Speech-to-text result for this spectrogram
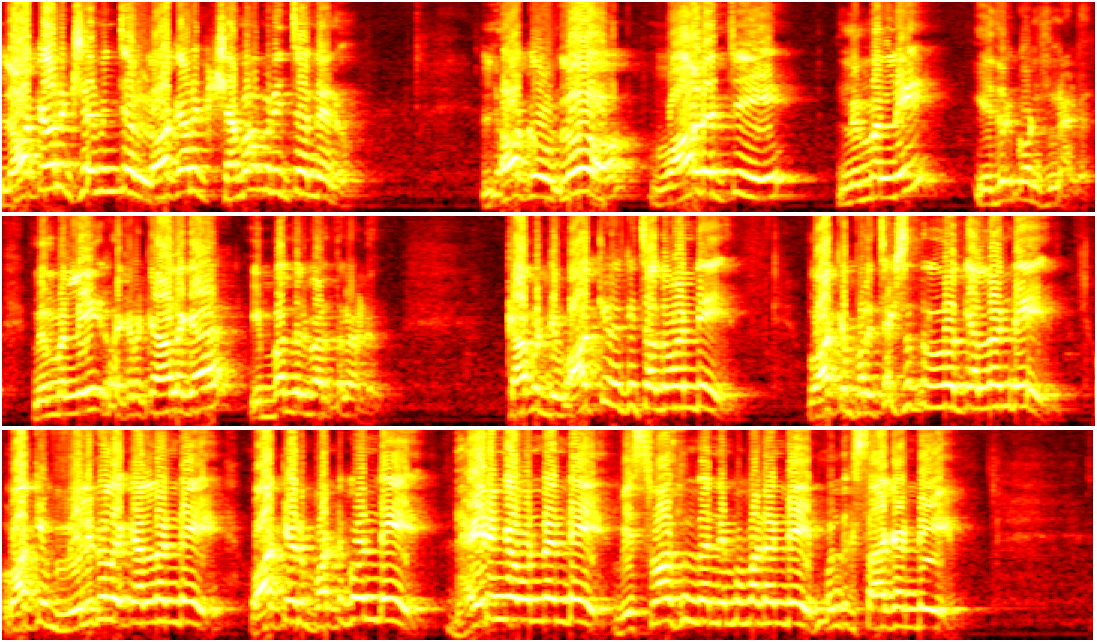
లోకానికి క్షమించాను లోకానికి క్షమాపణిచ్చాను నేను. లోకంలో వాడొచ్చి మిమ్మల్ని ఎదుర్కొంటున్నాడు. మిమ్మల్ని రకరకాలుగా ఇబ్బందులు పెడుతున్నాడు. కాబట్టి వాక్యం ఎక్కి చదవండి. వాక్య ప్రత్యక్షతల్లోకి వెళ్ళండి. వాక్య వెలుగులోకి వెళ్ళండి. వాక్యాన్ని పట్టుకోండి. ధైర్యంగా ఉండండి. విశ్వాసంతో నింపబడండి. ముందుకు సాగండి.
